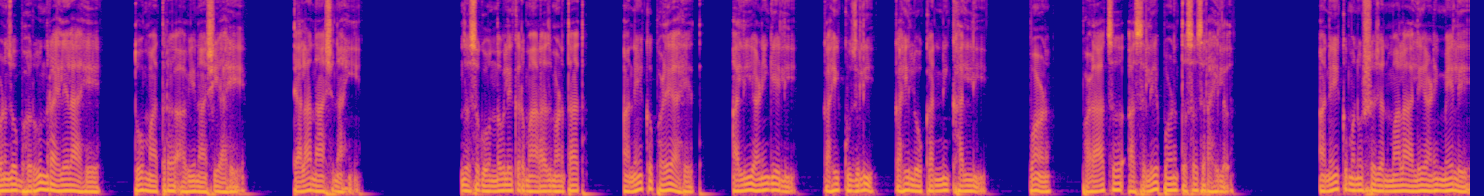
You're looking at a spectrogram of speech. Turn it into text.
पण जो भरून राहिलेला आहे तो मात्र अविनाशी आहे. त्याला नाश नाही. जसं गोंदवलेकर महाराज म्हणतात अनेक फळे आहेत आली आणि गेली काही कुजली काही लोकांनी खाल्ली पण फळाचं असले पण तसंच राहिलं. अनेक मनुष्य जन्माला आले आणि मेले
